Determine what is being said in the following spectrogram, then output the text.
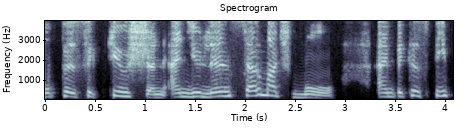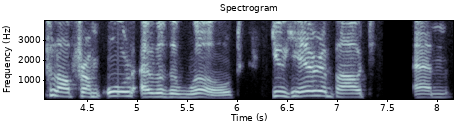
or persecution, and you learn so much more. And because people are from all over the world, you hear about um,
